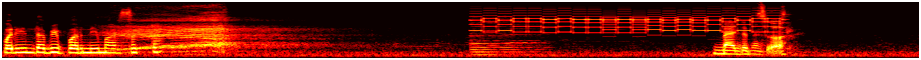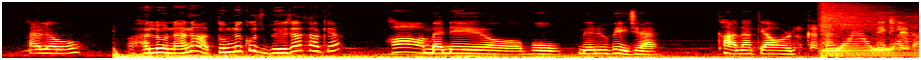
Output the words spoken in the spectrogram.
परिंदा भी पर नहीं मार सकता। Madam sir hello hello Naina तुमने कुछ भेजा था क्या? हाँ मैंने वो मेन्यू भेजा है। खाना क्या ऑर्डर करना है देख लेना।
